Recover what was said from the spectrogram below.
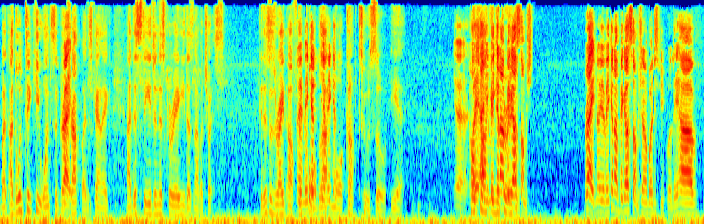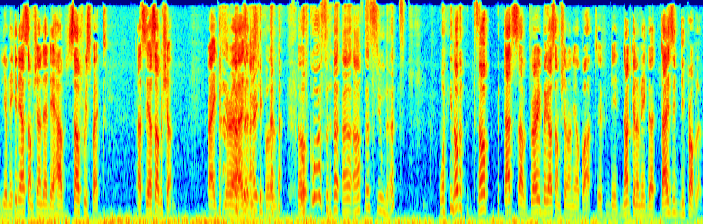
But I don't think he wants to be Right. trapped. But it's kind of like at this stage in his career, he doesn't have a choice. 'Cause this is right after You're Paul Blart Mall Cop too. So yeah. Yeah, How like, and you're making a big assumption. Right, no, you're making a big assumption about these people. They have, you're making the assumption that they have self-respect. That's the assumption. Right? You realize that these people, no, of course, I, I have to assume that. Why nope, not? nope, that's a very big assumption on your part. If they're not gonna make that, that is the- problem.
